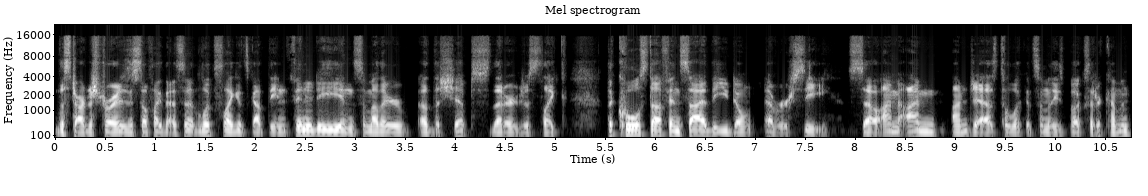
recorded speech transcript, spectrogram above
the Star Destroyers and stuff like that. So it looks like it's got the Infinity and some other of the ships that are just like the cool stuff inside that you don't ever see. So I'm I'm I'm jazzed to look at some of these books that are coming.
